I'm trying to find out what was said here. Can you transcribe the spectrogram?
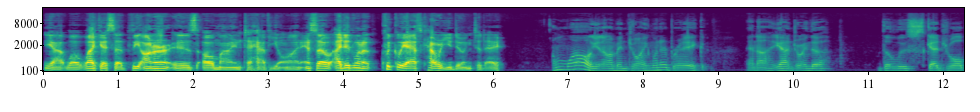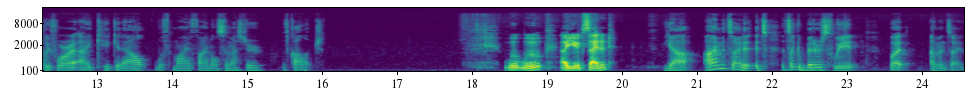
Yeah, well, like I said, the honor is all mine to have you on. And so I did want to quickly ask, how are you doing today? I'm well, you know, I'm enjoying winter break and uh yeah, enjoying the the loose schedule before I kick it out with my final semester of college. Woo woo. Are you excited? Yeah, I'm excited. It's it's like a bittersweet, but I'm excited.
